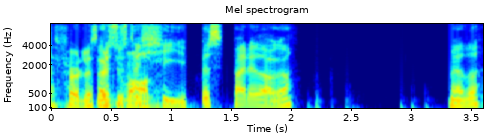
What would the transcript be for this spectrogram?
Jeg føler Hva syns du er kjipest per i dag, da? Med det?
